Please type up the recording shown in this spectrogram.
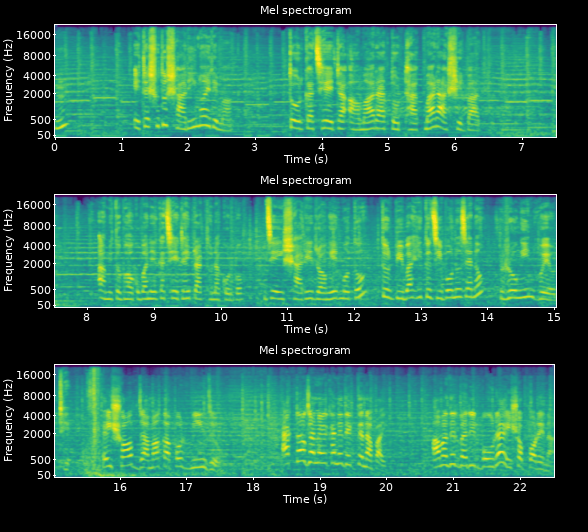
হুম? এটা শুধু শাড়ি নয় রে মা। তোর কাছে এটা আমার আর তোর ঠাকমার আশীর্বাদ। আমি তো ভগবানের কাছে এটাই প্রার্থনা করব, যে এই শাড়ির রঙের মতো তোর বিবাহিত জীবনও যেন রঙিন হয়ে ওঠে। এই সব জামা কাপড় নিয়ে যেও। একটাও যেন এখানে দেখতে না পাই। আমাদের বাড়ির বউরা এইসব পরে না।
